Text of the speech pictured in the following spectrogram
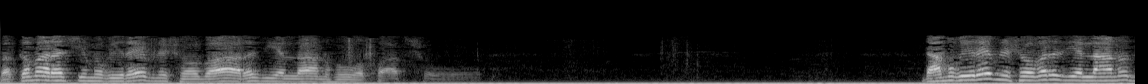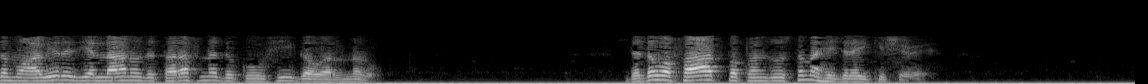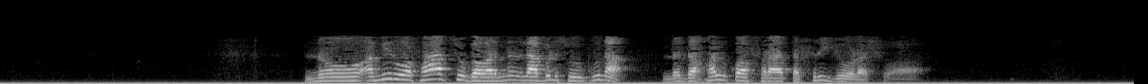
فکما رش مغیره ابن شعبہ رضی اللہ عنہ وفات شو دا مغیره ابن شعبہ رضی اللہ عنہ د معاویه رضی اللہ عنہ د طرف نه د کوفی گورنرو د د وفات په 50مه هجری کې شوه نو امیر وفات شو گورنر لا بل سوکونه نو د خلکو افرا تفری جوړه شو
